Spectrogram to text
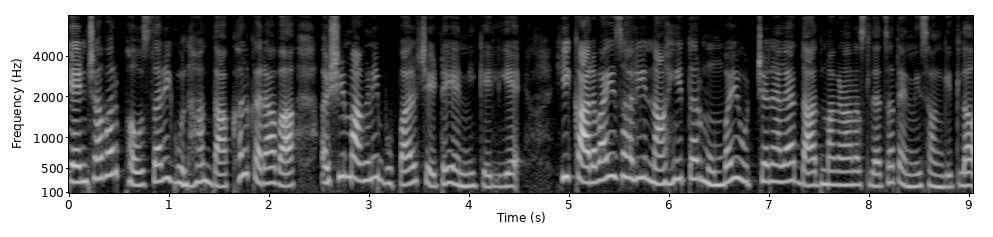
यांच्यावर फौजदारी गुन्हा दाखल करावा अशी मागणी भूपाल शेटे यांनी केली आहे. ही कारवाई झाली नाही तर मुंबई उच्च न्यायालयात दाद मागणार असल्याचं त्यांनी सांगितलं.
